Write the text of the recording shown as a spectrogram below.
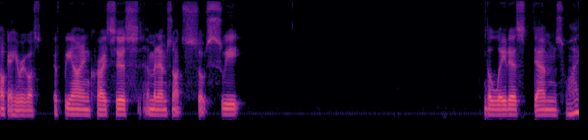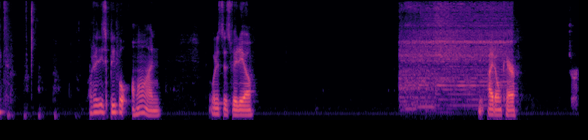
Okay, here we go. FBI in crisis. M&M's not so sweet. The latest Dems. What? What are these people on? What is this video? I don't care. Sure.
